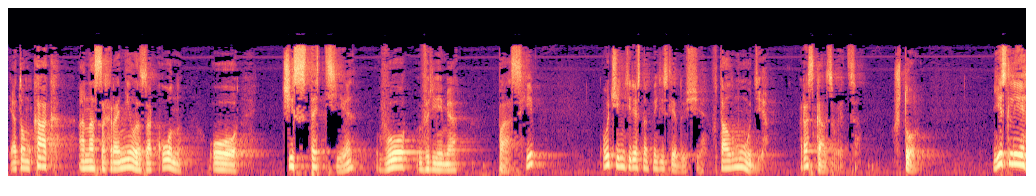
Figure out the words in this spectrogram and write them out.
и о том, как она сохранила закон о чистоте во время Пасхи, очень интересно отметить следующее. В Талмуде – рассказывается, что если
